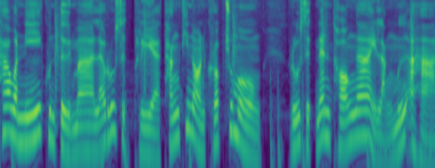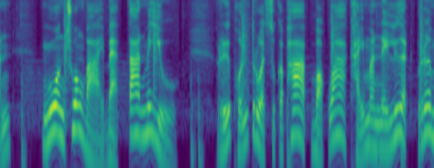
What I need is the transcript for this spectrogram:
ถ้าวันนี้คุณตื่นมาแล้วรู้สึกเพลียทั้งที่นอนครบชั่วโมง รู้สึกแน่นท้องง่ายหลังมื้ออาหาร ง่วงช่วงบ่ายแบบต้านไม่อยู่ หรือผลตรวจสุขภาพบอกว่าไขมันในเลือดเริ่ม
